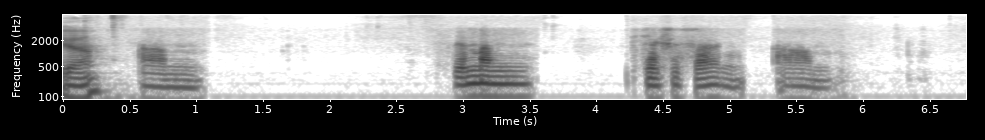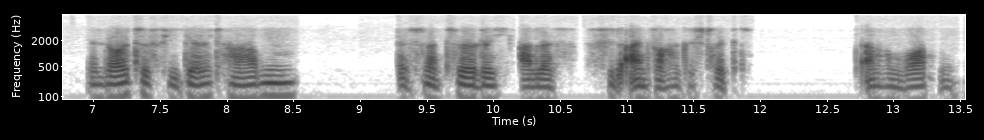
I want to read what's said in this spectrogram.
Ja. Ähm, wenn man, wie soll ich das sagen, ähm, wenn Leute viel Geld haben, ist natürlich alles viel einfacher gestrickt. Mit anderen Worten.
